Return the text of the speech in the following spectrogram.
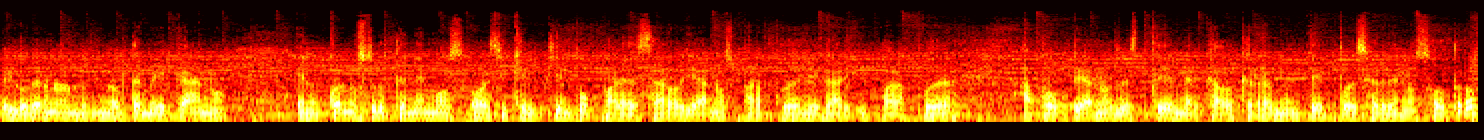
el gobierno norteamericano, en el cual nosotros tenemos ahora sí que el tiempo para desarrollarnos, para poder llegar y para poder apropiarnos de este mercado que realmente puede ser de nosotros.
